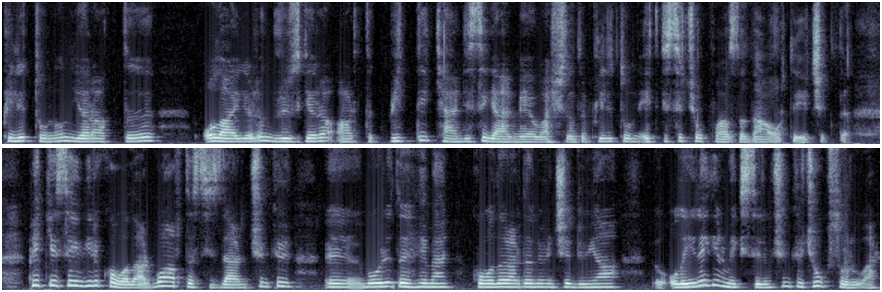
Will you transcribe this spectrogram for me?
Plüton'un yarattığı olayların rüzgarı artık bitti. Kendisi gelmeye başladı. Plüton'un etkisi çok fazla daha ortaya çıktı. Peki sevgili kovalar bu hafta sizler çünkü e, bu arada hemen kovalardan önce dünya e, olayına girmek istedim. Çünkü çok soru var.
